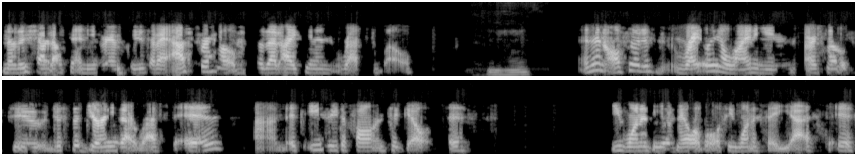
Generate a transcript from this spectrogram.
Another shout out to Enneagram 2s. Have I asked for help so that I can rest well? Mm-hmm. And then also just rightly aligning ourselves to just the journey that rest is. Um, it's easy to fall into guilt if you want to be available, if you want to say yes, if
